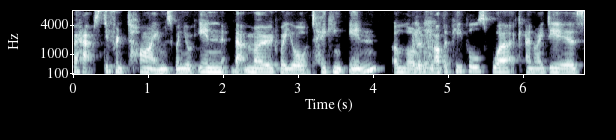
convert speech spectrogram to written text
perhaps different times when you're in that mode where you're taking in a lot mm-hmm. of other people's work and ideas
